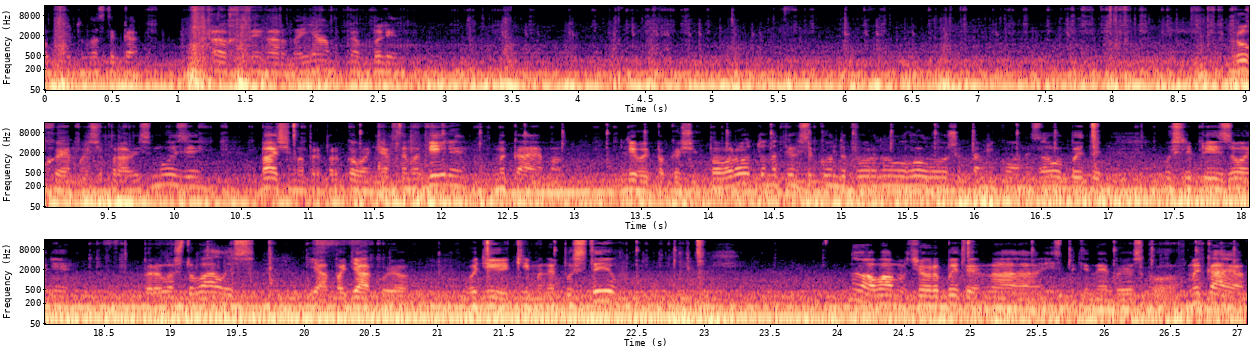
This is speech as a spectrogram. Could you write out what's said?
Оп, тут у нас така ах, негарна ямка, блін. Рухаємося у правій смузі, бачимо припарковані автомобілі, вмикаємо лівий покажчик повороту на пів секунди повернули голову, щоб там нікого не загубити у сліпій зоні. Перелаштувались. Я подякую водію, який мене пустив. Ну, а вам що робити на іспиті не обов'язково. Вмикаю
